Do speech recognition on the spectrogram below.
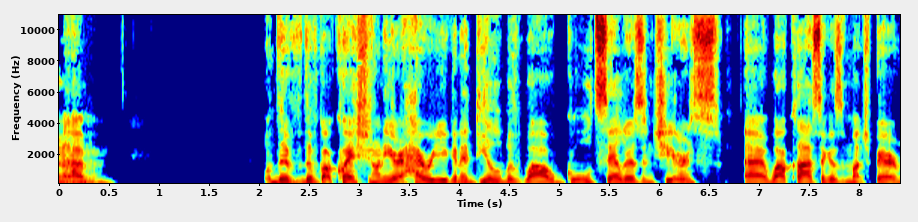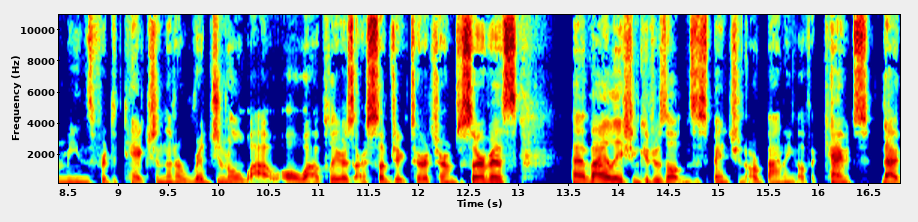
Okay. Um, they've they've got a question on here. How are you going to deal with WoW gold sellers and cheaters? Uh, WoW Classic is a much better means for detection than original WoW. All WoW players are subject to our terms of service. Uh, violation could result in suspension or banning of accounts. Now,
